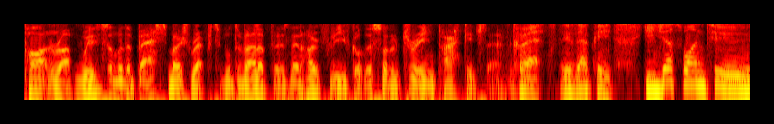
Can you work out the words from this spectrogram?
partner up with some of the best, most reputable developers, then hopefully you've got the sort of dream package there. Correct. Exactly. You just want to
